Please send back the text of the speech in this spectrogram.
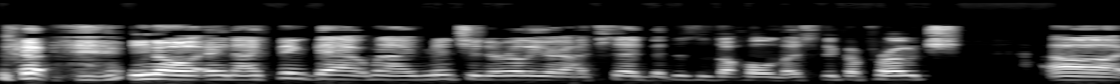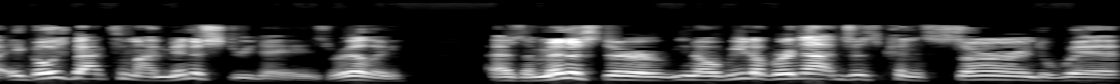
you know, and I think that when I mentioned earlier, I said that this is a holistic approach. Uh, it goes back to my ministry days, really. As a minister, you know, we don't, we're not just concerned with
